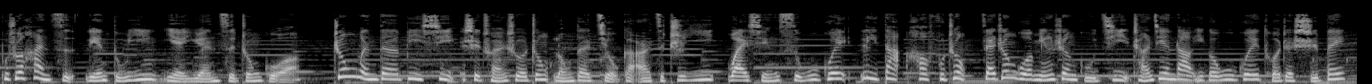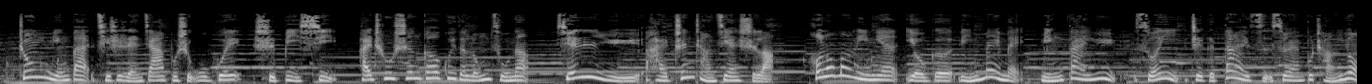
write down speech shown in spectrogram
不说汉字，连读音也源自中国。中文的赑屃是传说中龙的九个儿子之一，外形似乌龟，力大好负重。在中国名胜古迹常见到一个乌龟驮着石碑。终于明白，其实人家不是乌龟，是赑屃，还出身高贵的龙族呢。学日语还真长见识了。《红楼梦》里面有个林妹妹名黛玉，所以这个“黛”字虽然不常用，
